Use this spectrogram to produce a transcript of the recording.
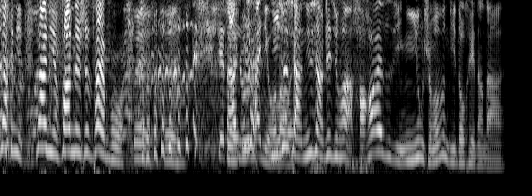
那你那你翻的是菜谱，对对，这答案不是真是太牛了。你就想，你就想这句话，好好爱自己，你用什么问题都可以当答案。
